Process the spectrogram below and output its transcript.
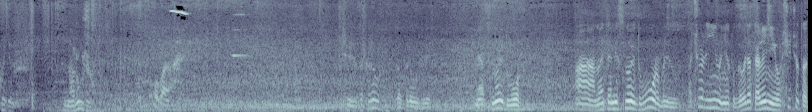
выходим наружу. Опа. Что, я закрыл? Закрыл дверь. Мясной двор. А, ну это мясной двор, блин. А что оленина нету? Говорят, олени вообще что-то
